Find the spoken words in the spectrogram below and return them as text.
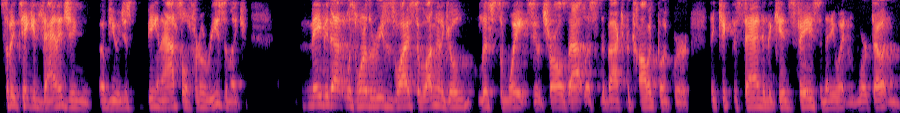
somebody taking advantage of you and just being an asshole for no reason. Like maybe that was one of the reasons why I said, well, I'm going to go lift some weights. You know, Charles Atlas in the back of the comic book where they kicked the sand in the kid's face and then he went and worked out and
